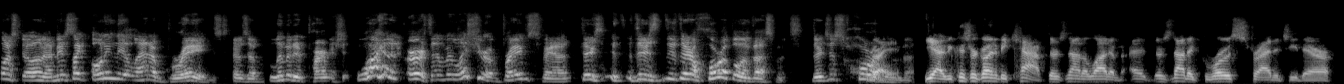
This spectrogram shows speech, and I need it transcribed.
wants to own it. I mean, it's like owning the Atlanta Braves as a limited partnership. Why on earth? I mean, unless you're a Braves fan, there's there's they're horrible investments. They're just horrible right. investments. Yeah, because you're going to be capped. There's not a lot of uh, there's not a growth strategy there.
